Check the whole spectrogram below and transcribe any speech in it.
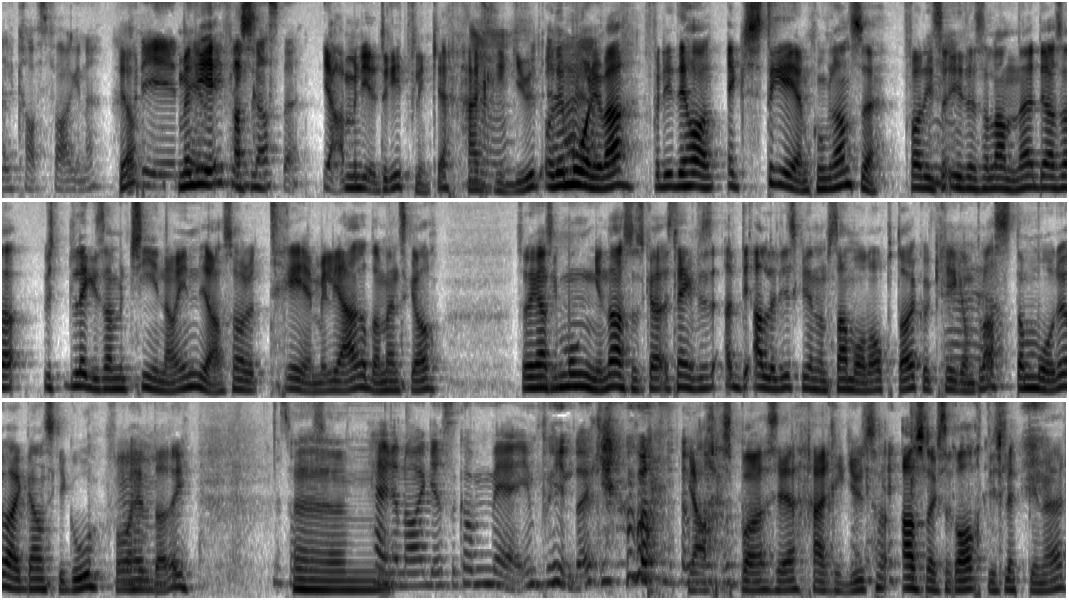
elkraftfagene. Ja, Fordi de, men er de- flinkeste. altså- flinkeste. Ja, men de er dritflinke. Herregud. Og det må de være, fordi de har en ekstrem konkurranse fra disse, i disse landene. Det er altså, hvis du legger sammen Kina og India, så har du tre milliarder mennesker. Så det er ganske mange da som skal så tenk, Hvis alle de skal gjennom samordna opptak og krig om ja. plass, da må du jo være ganske god for å Mm. hevde deg. Um, Her i Norge så kommer vi inn på Indøk. ja, bare se. Herregud, all slags rart de slipper inn her.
